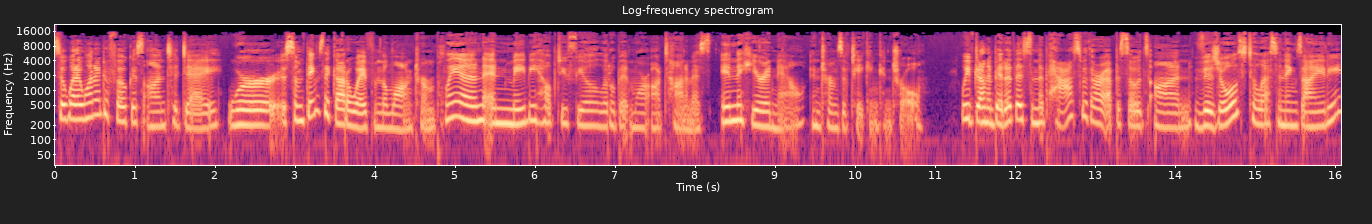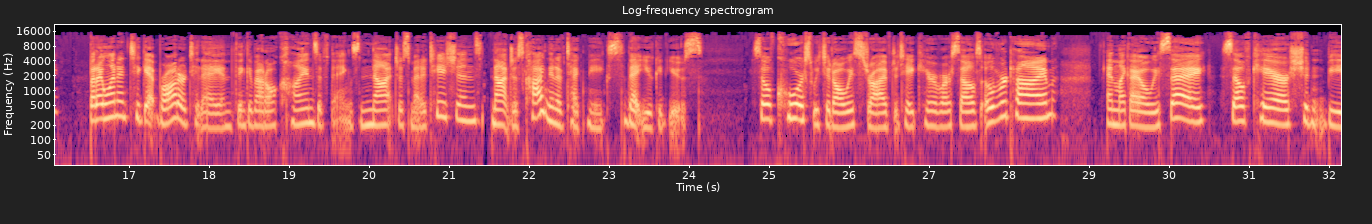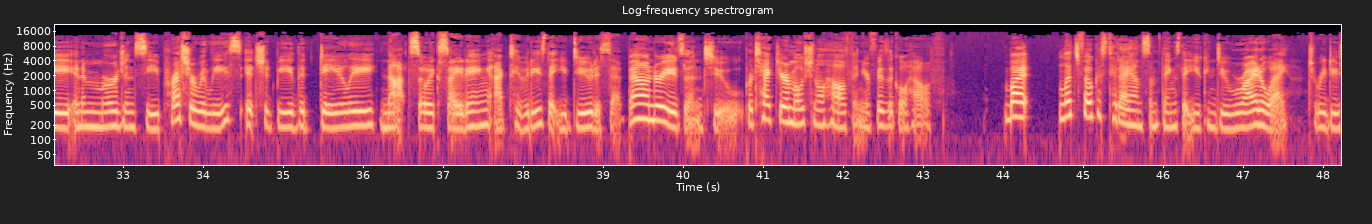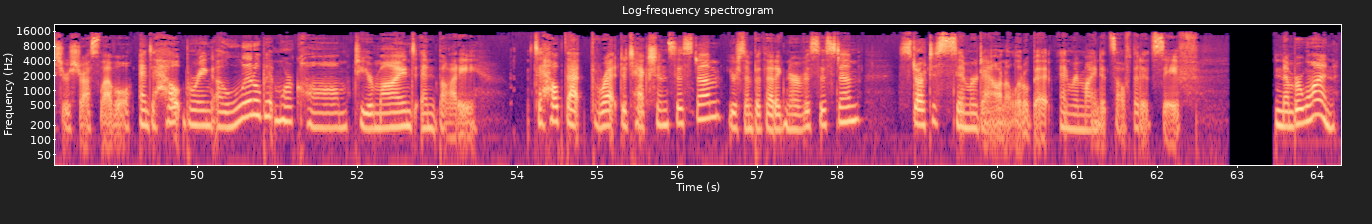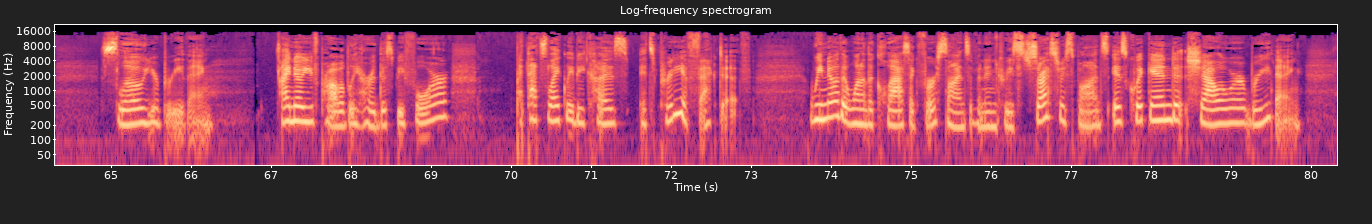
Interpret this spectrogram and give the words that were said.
So, what I wanted to focus on today were some things that got away from the long term plan and maybe helped you feel a little bit more autonomous in the here and now in terms of taking control. We've done a bit of this in the past with our episodes on visuals to lessen anxiety. But I wanted to get broader today and think about all kinds of things, not just meditations, not just cognitive techniques that you could use. So, of course, we should always strive to take care of ourselves over time and like I always say, self care shouldn't be an emergency pressure release. It should be the daily, not so exciting activities that you do to set boundaries and to protect your emotional health and your physical health. But let's focus today on some things that you can do right away to reduce your stress level and to help bring a little bit more calm to your mind and body. To help that threat detection system, your sympathetic nervous system, start to simmer down a little bit and remind itself that it's safe. Number one, slow your breathing. I know you've probably heard this before, but that's likely because it's pretty effective. We know that one of the classic first signs of an increased stress response is quickened, shallower breathing,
